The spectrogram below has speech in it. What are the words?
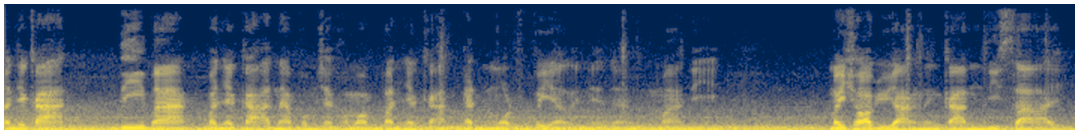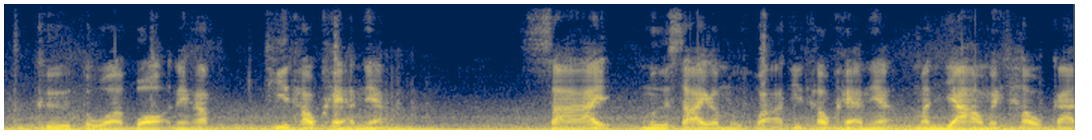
บรรยากาศดีมากบรรยากาศนะ ผมใช้คำว่าบรรยากาศแอดมอสเฟียอะไรเนี่ยนะมาดี ไม่ชอบอยู่อย่างหนึ่งการดีไซน์ คือตัวเบาะนี่ยครับที่เท้าแขนเนี่ยซ้ายมือซ้ายกับมือขวาที่เท้าแขนเนี่ยมันยาวไม่เท่ากัน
